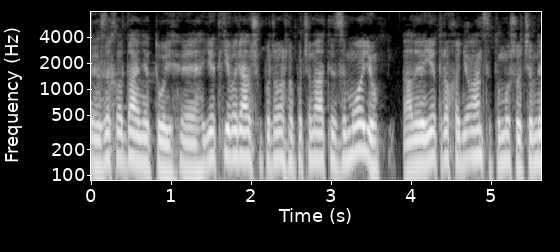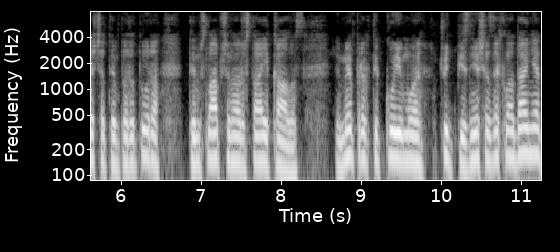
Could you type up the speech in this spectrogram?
е, закладання туй. Е, є такий варіант, що можна починати зимою, але є трохи нюанси, тому що чим нижча температура, тим слабше наростає калос. Ми практикуємо чуть пізніше закладання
